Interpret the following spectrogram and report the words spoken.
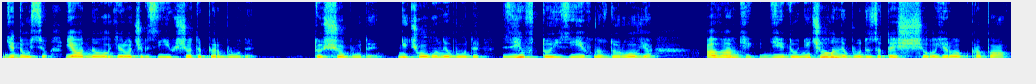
Дідусю, я одного огірочок з'їв, що тепер буде? То що буде? Нічого не буде. З'їв, то й з'їв на здоров'я. А вам, діду, нічого не буде за те, що огірок пропав.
